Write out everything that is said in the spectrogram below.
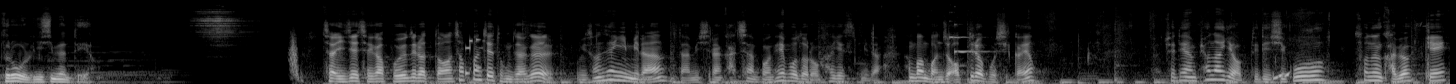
들어 올리시면 돼요. 자 이제 제가 보여드렸던 첫 번째 동작을 우리 선생님이랑 나미 씨랑 같이 한번 해보도록 하겠습니다. 한번 먼저 엎드려 보실까요? 최대한 편하게 엎드리시고 손은 가볍게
